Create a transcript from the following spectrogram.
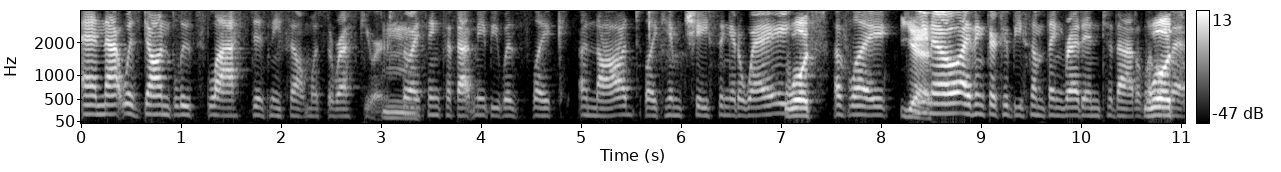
and that was Don Bluth's last Disney film was The Rescuers. Mm. So I think that that maybe was like a nod, like him chasing it away. Well, it's of like, yes. you know, I think there could be something read into that a little bit. well, bit. it's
